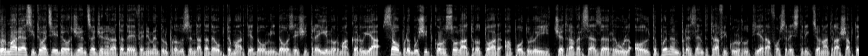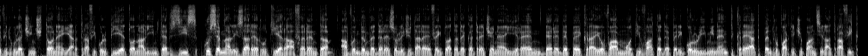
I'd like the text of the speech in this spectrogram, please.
Urmarea situației de urgență generată de evenimentul produs în data de 8 martie 2023, în urma căruia s-au prăbușit consola trotuar a podului ce traversează râul Olt, până în prezent traficul rutier a fost restricționat la 7,5 tone, iar traficul pietonal interzis cu semnalizare rutieră aferentă. Având în vedere solicitarea efectuată de către CNAIR, DRDP Craiova, motivată de pericolul iminent creat pentru participanții la trafic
